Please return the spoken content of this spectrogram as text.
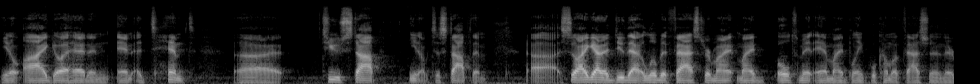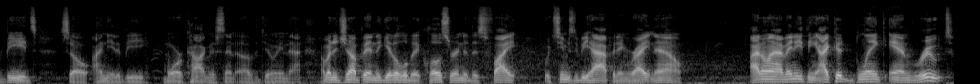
you know I go ahead and, and attempt uh, to stop you know to stop them. Uh, so I got to do that a little bit faster. My, my ultimate and my blink will come up faster than their beads, so I need to be more cognizant of doing that. I'm going to jump in to get a little bit closer into this fight, which seems to be happening right now. I don't have anything. I could blink and root.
